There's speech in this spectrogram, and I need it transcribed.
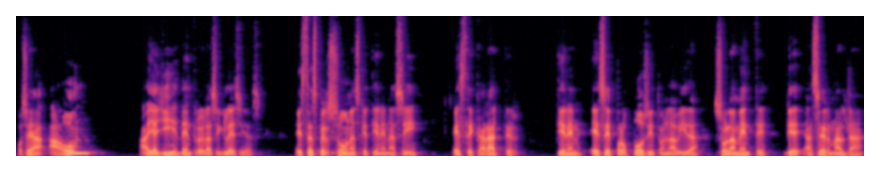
O sea, aún hay allí dentro de las iglesias estas personas que tienen así este carácter, tienen ese propósito en la vida solamente de hacer maldad.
